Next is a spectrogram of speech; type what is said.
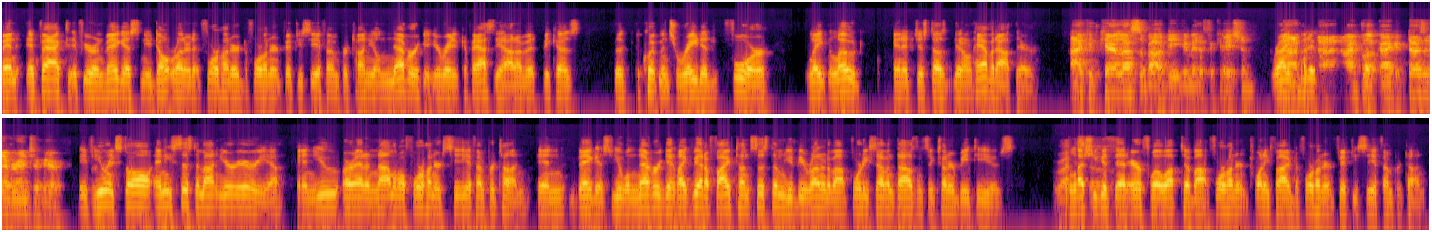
And in fact, if you're in Vegas and you don't run it at 400 to 450 CFM per ton, you'll never get your rated capacity out of it because the equipment's rated for latent load, and it just does. They don't have it out there. I could care less about dehumidification. Right, Not, but if, not in my book. I, it doesn't ever enter here. If hmm. you install any system out in your area and you are at a nominal 400 CFM per ton in Vegas, you will never get like if you had a five ton system, you'd be running about 47,600 BTUs right, unless you get that airflow up to about 425 to 450 CFM per ton.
